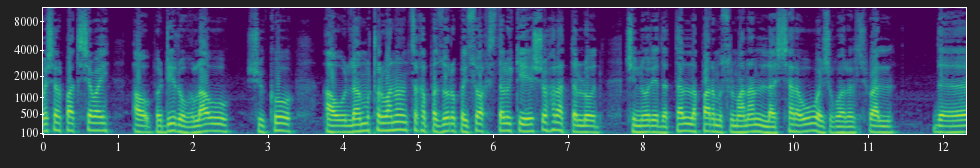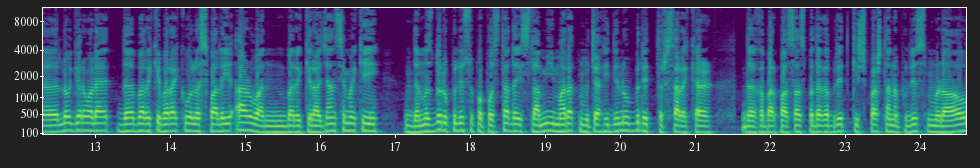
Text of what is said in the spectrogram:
مشر پاتې شوی او په ډیرو غلاو شکو او له موټروانانو څخه په زورو پیسو اخیستلو کې شهرت درلود چې نور یې د تل لپاره مسلمانان له شره وژغورل شول د لوګر ولایت د برکې برک ولسوالۍ اړوند برکې راجان سیمه کې د مزدور پولیسو په پوسته د اسلامي امارت مجاهدینو برید ترسره کړ د خبر په اساس په دغه برید کې شپږ تنه پولیس مړه او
